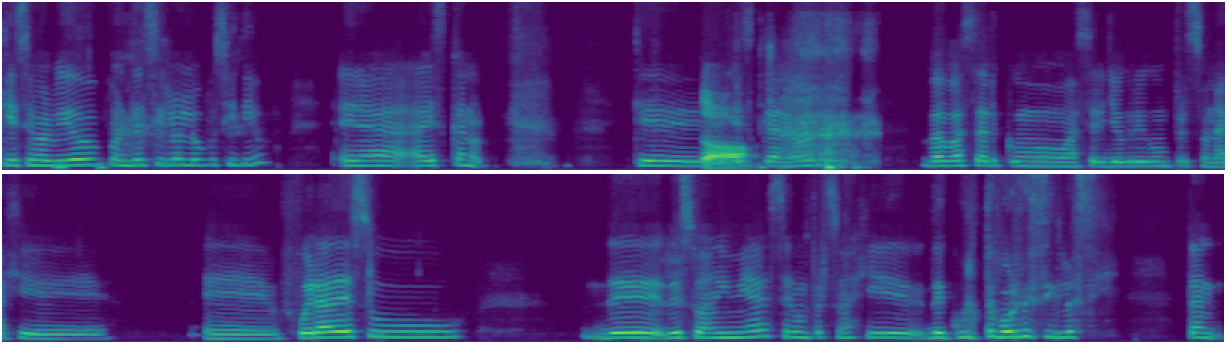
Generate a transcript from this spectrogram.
que se me olvidó por decirlo en lo positivo, era a Escanor. Que Oh. Escanor va a pasar como a ser yo creo un personaje eh, fuera de su de, de su anime, ser un personaje de culto, por decirlo así. Tan-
